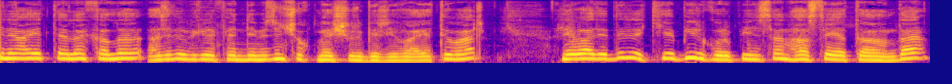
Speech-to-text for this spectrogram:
Yine ayetle alakalı Hazreti Ebubekir Efendimizin çok meşhur bir rivayeti var. Rivayet edilir ki bir grup insan hasta yatağında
